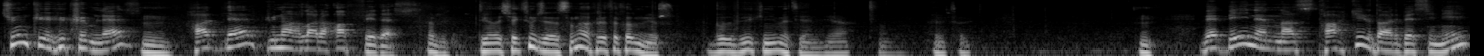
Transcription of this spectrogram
Çünkü hükümler, Hmm. hadler günahları affeder. Tabii. Dünyada çekti mi cezasını ahirete kalmıyor. Bu da büyük nimet yani ya. Evet tabii. Ve beynen nas tahkir darbesini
